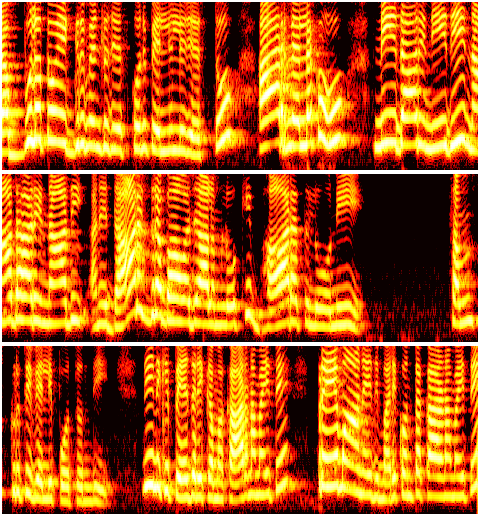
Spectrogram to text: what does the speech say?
డబ్బులతో అగ్రిమెంట్లు చేసుకొని పెళ్ళిళ్ళు చేస్తూ ఆరు నెలలకు నీ దారి నీది నా దారి నాది అనే దారిద్ర భావజాలంలోకి భారత్లోని సంస్కృతి వెళ్ళిపోతుంది. దీనికి పేదరికమ కారణమైతే ప్రేమ అనేది మరికొంత కారణమైతే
